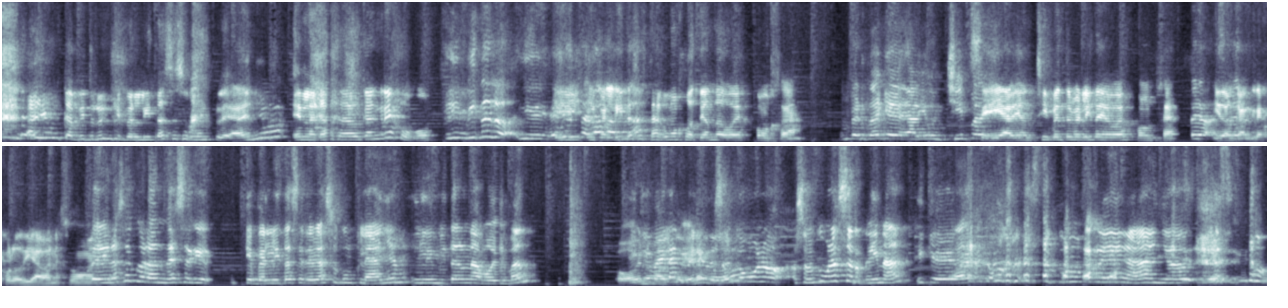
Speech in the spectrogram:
Hay un capítulo en que Perlita hace su cumpleaños en la casa de Don Cangrejo, po. Invítalo. Y, Y, Perlita se está como joteando a Bob Esponja. ¿Verdad que había un chip ahí? Sí, había un chip entre Perlita y Bob Esponja. Pero, Y Don. Cangrejo lo odiaba en ese Pero ¿y momento. no se acuerdan de eso que, que Perlita celebra su cumpleaños y le invitan a una boy band? Que no bailan- acuerdo. Son como, uno, son como una sardina y que bailan como, como tres años. como-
